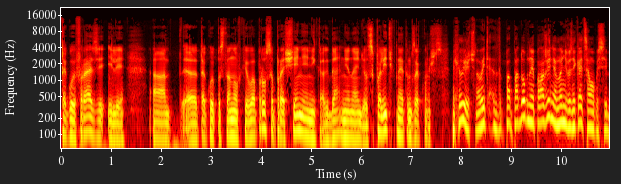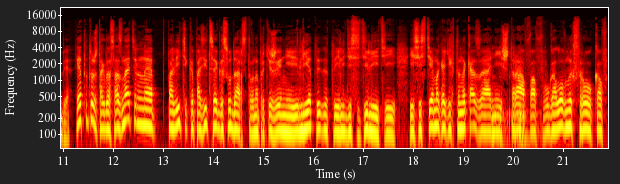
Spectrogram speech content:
такой фразе или а, такой постановки вопроса прощения никогда не найдется. Политик на этом закончится. Михаил Юрьевич, но ведь подобное положение, оно не возникает само по себе. Это тоже тогда сознательное политика, позиция государства на протяжении лет или десятилетий, и система каких-то наказаний, штрафов, уголовных сроков,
